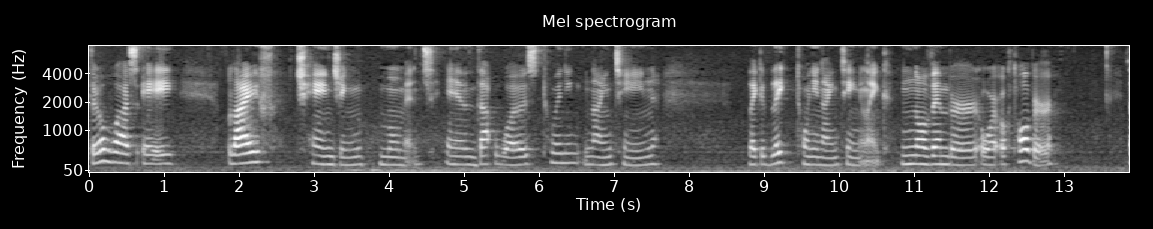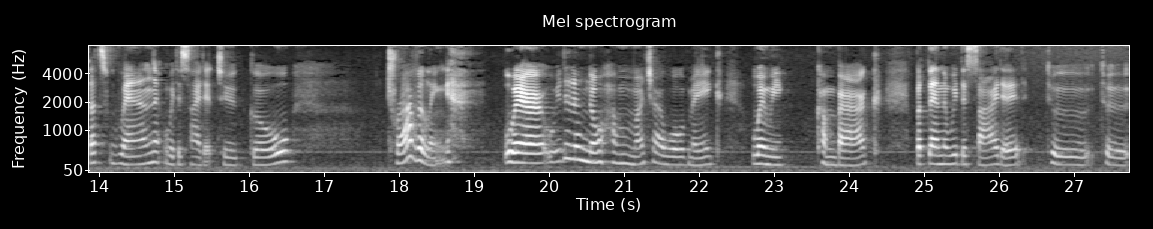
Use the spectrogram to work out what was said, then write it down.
there was a life changing moment, and that was 2019 like late 2019 like november or october that's when we decided to go traveling where we didn't know how much I will make when we come back, but then we decided to to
